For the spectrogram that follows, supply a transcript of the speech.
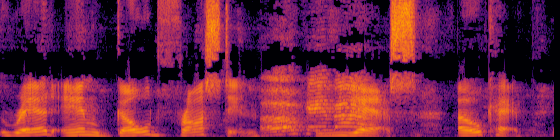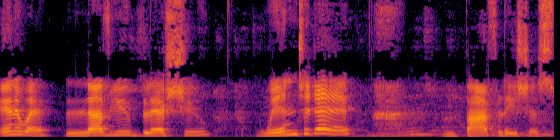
red and gold frosting. Okay, bye. Yes. Okay. Anyway, love you, bless you. Win today. Bye, Felicia's.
